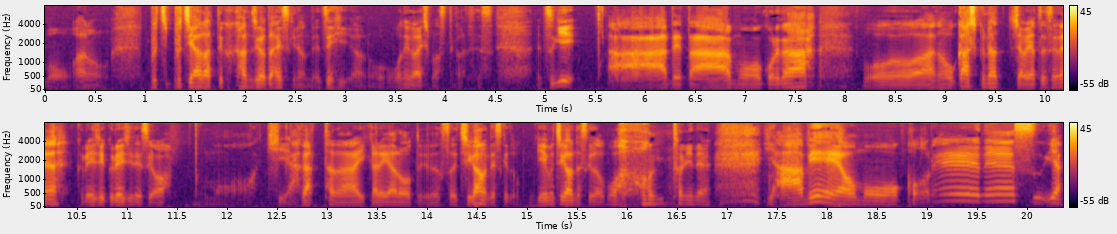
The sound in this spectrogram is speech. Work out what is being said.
もう、あの、ぶち、ぶち上がっていく感じが大好きなんで、ぜひ、あの、お願いしますって感じです。次、あー、出たもうこれだ。もう、あの、おかしくなっちゃうやつですね。クレイジークレイジーですよ。もう、来やがったな、イカレやろうという。それ違うんですけど、ゲーム違うんですけど、もう本当にね、やべえよ、もう、これね、す、いや、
